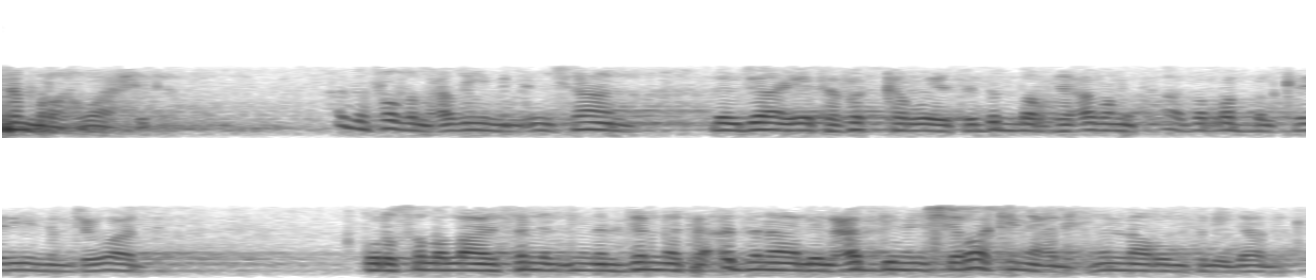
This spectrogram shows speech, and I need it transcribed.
تمرة واحدة. هذا فضل عظيم. الإنسان لو جاء يتفكر ويتدبر في عظمة هذا الرب الكريم الجواد يقول صلى الله عليه وسلم إن الجنة أدنى للعبد من شراك عليه والنار مثل ذلك؟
